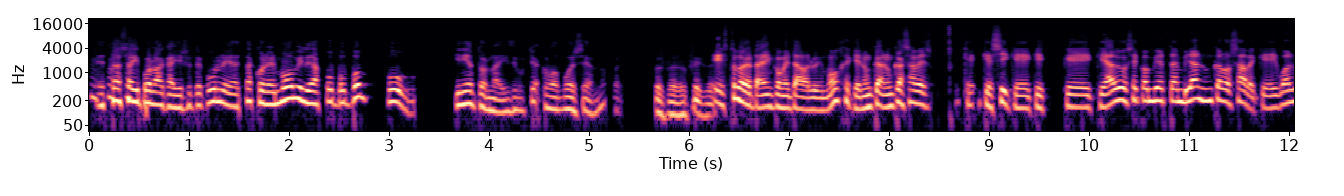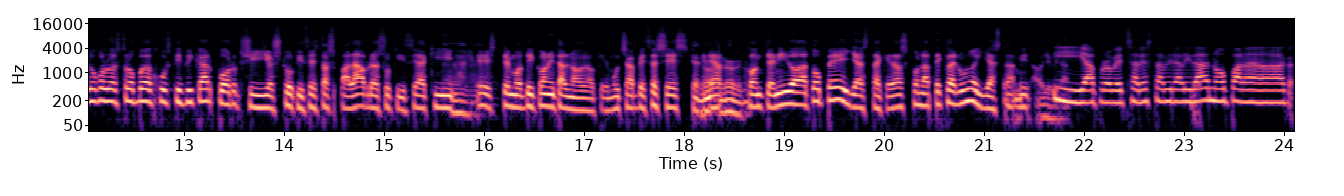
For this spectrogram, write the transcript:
estás ahí por la calle, se te ocurre, estás con el móvil, le das pum, pum, pum, pum, 500 likes. Dices, hostia, ¿cómo puede ser? ¿no? Bueno, pues, Esto es lo que también comentaba Luis Monge, que nunca, nunca sabes que, que sí, que, que, que, que algo se convierta en viral, nunca lo sabe, que igual luego lo- esto lo puede justificar por si yo es que utilicé estas palabras, utilicé aquí Ah. este emoticón y tal, no, no, que muchas veces es no, crear que no, que no. contenido a tope y ya hasta quedas con la tecla en uno y ya está, mira, oye, mira. Y aprovechar esta viralidad no para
